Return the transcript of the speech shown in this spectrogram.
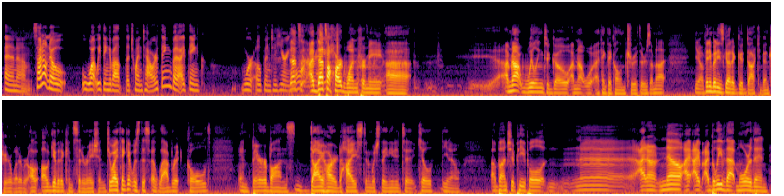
And um, so I don't know what we think about the twin tower thing but I think we're open to hearing that's more, a, right? that's a hard one for me. one. Uh, I'm not willing to go. I'm not. I think they call them truthers. I'm not. You know, if anybody's got a good documentary or whatever, I'll I'll give it a consideration. Do I think it was this elaborate gold and bearer bonds diehard heist in which they needed to kill you know a bunch of people. Nah, I don't know. I, I, I believe that more than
